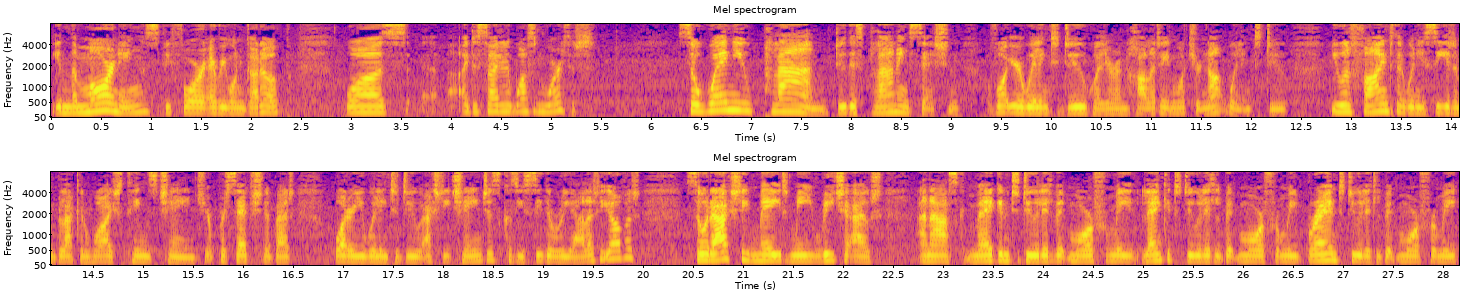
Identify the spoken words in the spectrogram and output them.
in the mornings before everyone got up, was I decided it wasn't worth it. So when you plan, do this planning session of what you're willing to do while you're on holiday and what you're not willing to do, you will find that when you see it in black and white, things change. Your perception about what are you willing to do actually changes because you see the reality of it. So it actually made me reach out and ask Megan to do a little bit more for me, Lenka to do a little bit more for me, Brent to do a little bit more for me.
